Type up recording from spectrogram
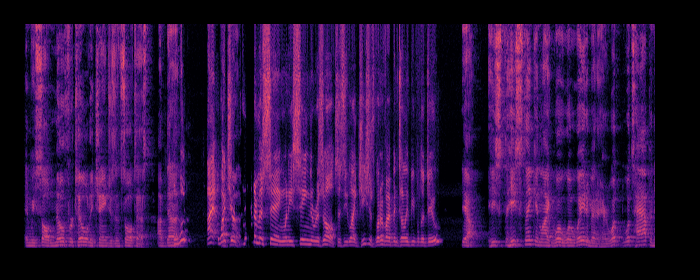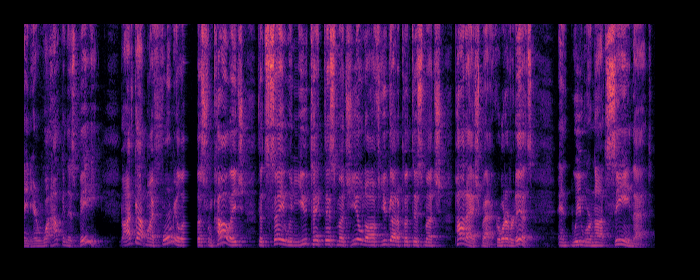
and we saw no fertility changes in soil test. I'm done. What, I, what's your agronomist saying when he's seeing the results? Is he like, Jesus, what have I been telling people to do? Yeah, he's he's thinking like, whoa, whoa, wait a minute here. What what's happening here? What how can this be? I've got my formulas from college that say when you take this much yield off, you got to put this much potash back or whatever it is. And we were not seeing that.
